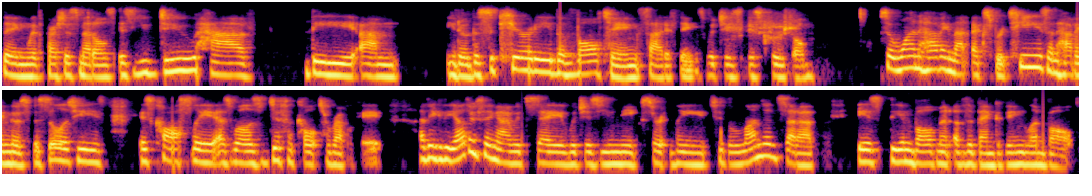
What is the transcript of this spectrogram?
thing with precious metals is you do have the um, you know the security, the vaulting side of things, which is is crucial. So one, having that expertise and having those facilities is costly as well as difficult to replicate. I think the other thing I would say, which is unique certainly to the London setup, is the involvement of the Bank of England vault.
